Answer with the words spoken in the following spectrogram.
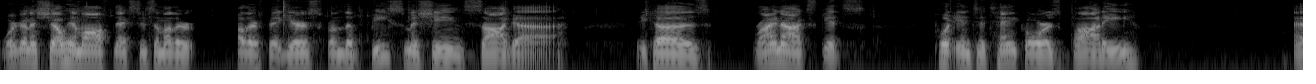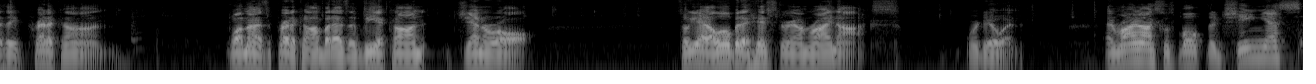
We're going to show him off next to some other other figures from the Beast Machine saga. Because Rhinox gets put into Tankor's body as a Predacon. Well, not as a Predacon, but as a Vehicon General. So yeah, a little bit of history on Rhinox we're doing. And Rhinox was both the genius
